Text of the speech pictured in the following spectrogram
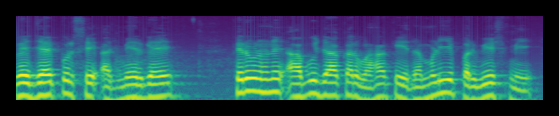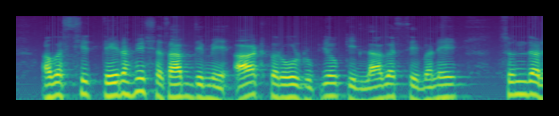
वे जयपुर से अजमेर गए फिर उन्होंने आबू जाकर वहाँ के रमणीय परिवेश में अवस्थित तेरहवीं शताब्दी में आठ करोड़ रुपयों की लागत से बने सुंदर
